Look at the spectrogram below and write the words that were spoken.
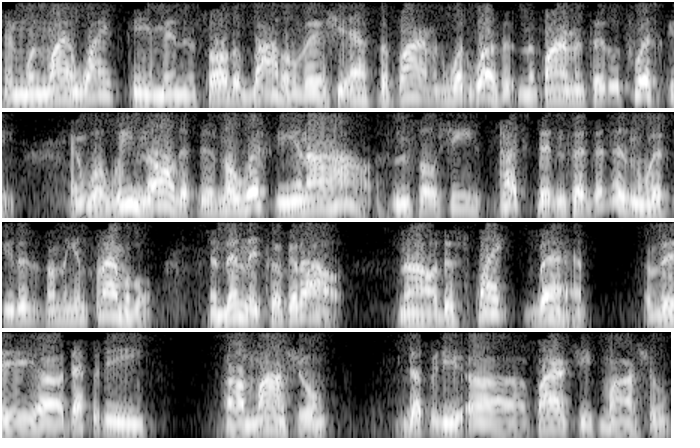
And when my wife came in and saw the bottle there, she asked the fireman, what was it? And the fireman said it was whiskey. And well, we know that there's no whiskey in our house. And so she touched it and said, this isn't whiskey, this is something inflammable. And then they took it out. Now, despite that, the uh, deputy uh, marshal, deputy uh, fire chief marshal,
